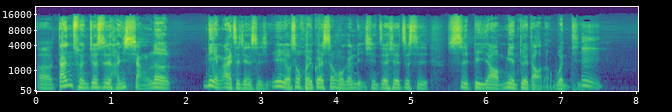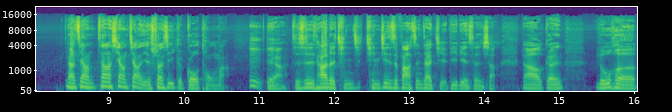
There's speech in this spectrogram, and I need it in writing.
呃，单纯就是很享乐恋爱这件事情，因为有时候回归生活跟理性这些，这是势必要面对到的问题。嗯。那这样，这样像这样也算是一个沟通嘛？嗯，对啊，只是他的情情境是发生在姐弟恋身上，然后跟如何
